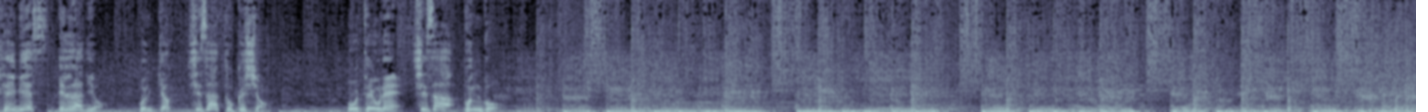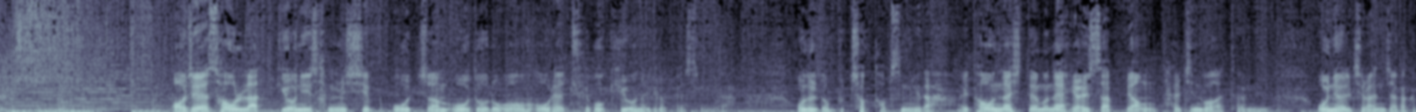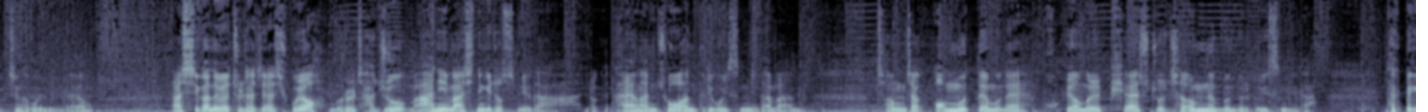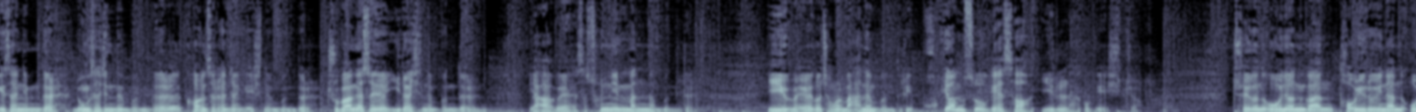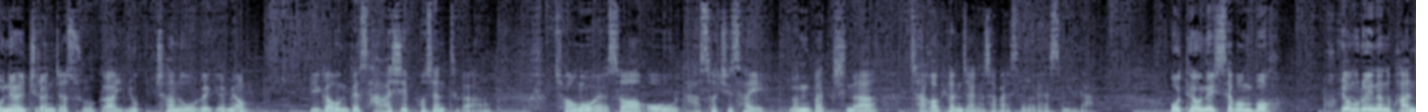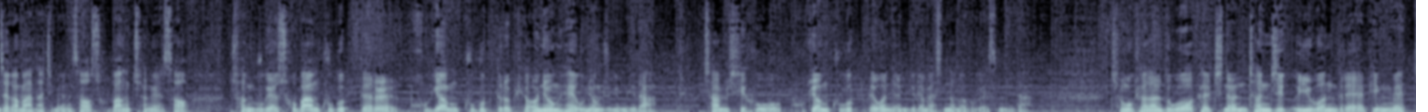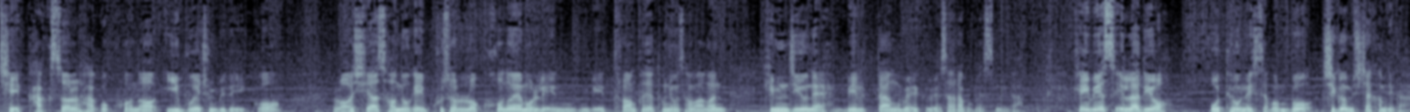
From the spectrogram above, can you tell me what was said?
KBS 1라디오 본격 시사 토크쇼 오태훈의 시사본부 어제 서울 낮 기온이 35.5도로 올해 최고 기온을 기록했습니다. 오늘도 무척 덥습니다. 더운 날씨 때문에 열사병, 탈진과 같은 온열 질환자가 급증하고 있는데요. 낮 시간에 외출 자제하시고요. 물을 자주 많이 마시는 게 좋습니다. 이렇게 다양한 조언 드리고 있습니다만 정작 업무 때문에 폭염을 피할 수조차 없는 분들도 있습니다. 택배 기사님들, 농사 짓는 분들, 건설 현장 계시는 분들, 주방에서 일하시는 분들, 야외에서 손님 만난 분들, 이 외에도 정말 많은 분들이 폭염 속에서 일을 하고 계시죠. 최근 5년간 더위로 인한 온열 질환자 수가 6,500여 명. 이 가운데 40%가 정오에서 오후 5시 사이 논밭이나 작업 현장에서 발생을 했습니다. 오태훈의 시사본부 폭염으로 인한 환자가 많아지면서 소방청에서 전국의 소방 구급대를 폭염 구급대로 변용해 운영 중입니다. 잠시 후 폭염 구급대원 연결해 말씀 나눠보겠습니다. 전국 변화를 두고 펼치는 전직 의원들의 빅매치 각설하고 코너 2부에 준비되어 있고 러시아 선호 개입 구설로 코너에 몰린 미 트럼프 대통령 상황은 김지윤의 밀당 외교에서 알아보겠습니다. KBS 일라디오 오태훈의 시사본부 지금 시작합니다.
